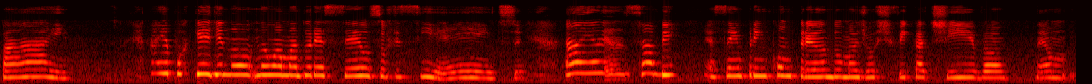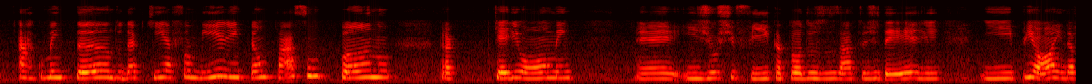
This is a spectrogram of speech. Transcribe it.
pai. Ai, é porque ele não, não amadureceu o suficiente. Ai, é, sabe? É sempre encontrando uma justificativa, né? argumentando daqui a família, então passa um pano para aquele homem é, e justifica todos os atos dele. E pior, ainda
